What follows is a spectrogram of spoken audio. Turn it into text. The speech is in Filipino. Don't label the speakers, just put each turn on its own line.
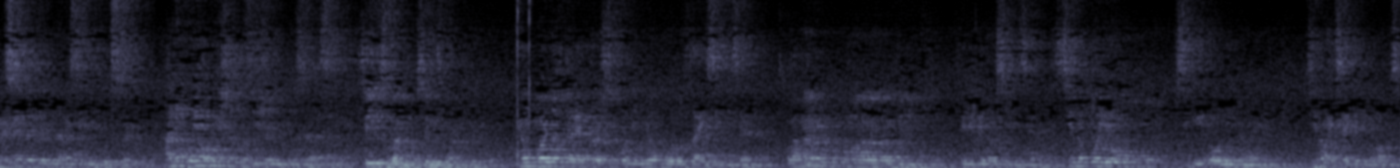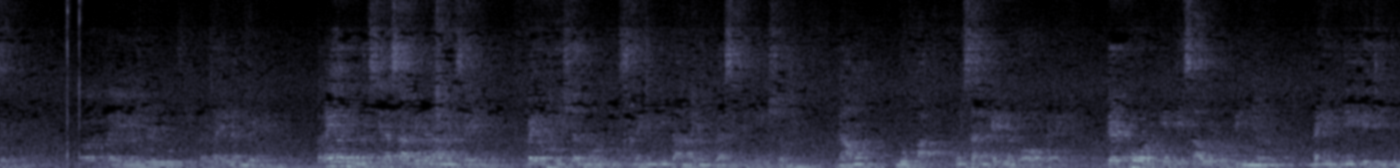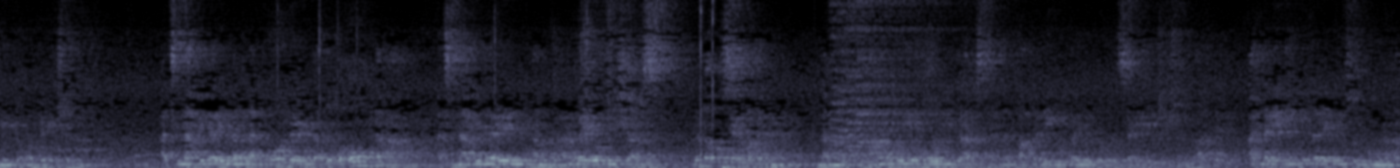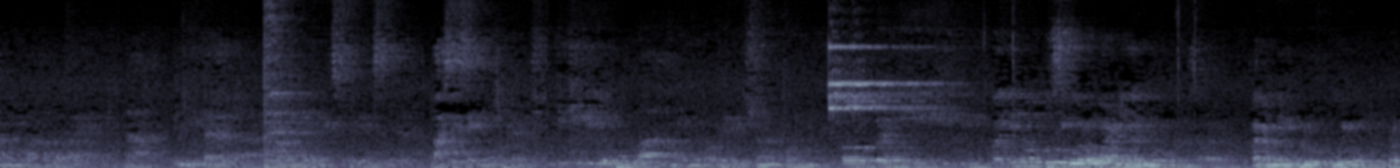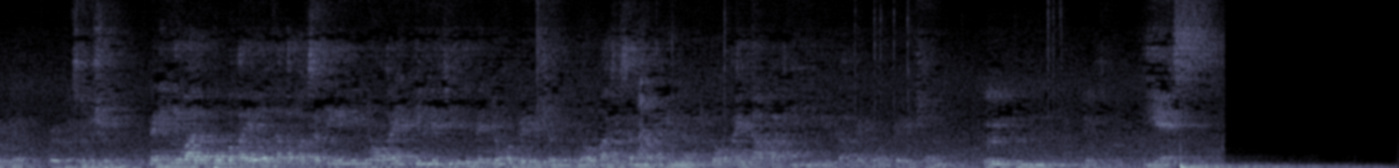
representative ng City Booster. Ano po yung official position niyo sa City?
Salesman, salesman.
Yung board of directors po ninyo, puro Thai citizen?
Uh, meron po mga Pilipino.
Filipino citizen. Sino po yung CEO ninyo ngayon? Sino ang executive officer ninyo?
Uh, Thailander po siya.
Thailander. Ngayon, yung sinasabi na namin sa inyo, by official notice na hindi tama yung classification ng lupa kung saan kayo nag-ooperate. Therefore, it is our opinion na hindi legitimate yung operation. At sinabi na rin ng landowner na totoong nakakama. At sinabi na rin ng barangay officials na naobserbahan na na mga yung holy drugs na nagpapaligo kayo doon sa irrigation water. At narinig na rin yung sumbong ng aming mga kababayan na hindi talaga maganda yung experience nila base sa inyong operation. Itigil niyo po ba ang inyong operation o hindi?
Uh, bali, pwede naman po siguro warningan mo sa para ma-improve po yung problem or yung solusyon.
Naniniwala po ba kayo na kapag sa tingin ninyo ay illegitimate yung operation ninyo base sa mga kahilang ito ay dapat itigil ka agad yung operation?
Well, yes.
Yes.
